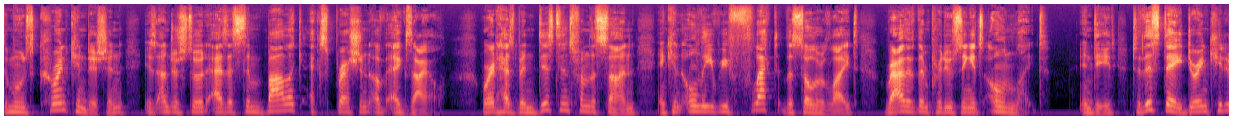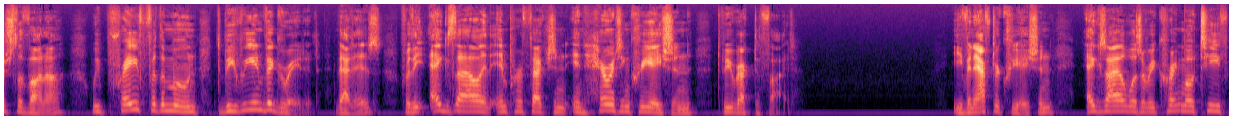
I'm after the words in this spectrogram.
the moon's current condition is understood as a symbolic expression of exile, where it has been distanced from the sun and can only reflect the solar light rather than producing its own light. Indeed, to this day during Kiddush Levana, we pray for the moon to be reinvigorated, that is, for the exile and imperfection inherent in creation to be rectified. Even after creation, exile was a recurring motif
